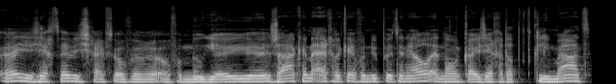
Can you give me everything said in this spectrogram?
je zegt, hè, je schrijft over, over milieuzaken eigenlijk even nu.nl. En dan kan je zeggen dat het klimaat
